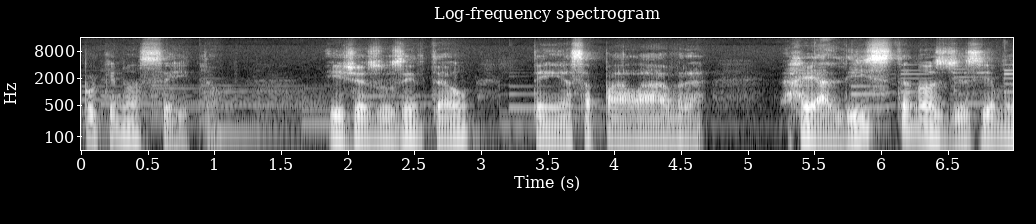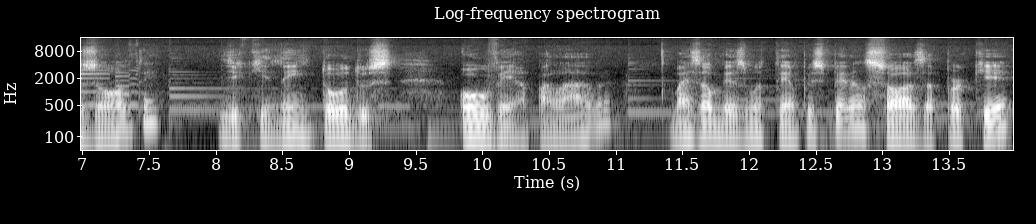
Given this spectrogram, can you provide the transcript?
porque não aceitam. E Jesus então tem essa palavra realista, nós dizíamos ontem, de que nem todos ouvem a palavra, mas ao mesmo tempo esperançosa, porque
